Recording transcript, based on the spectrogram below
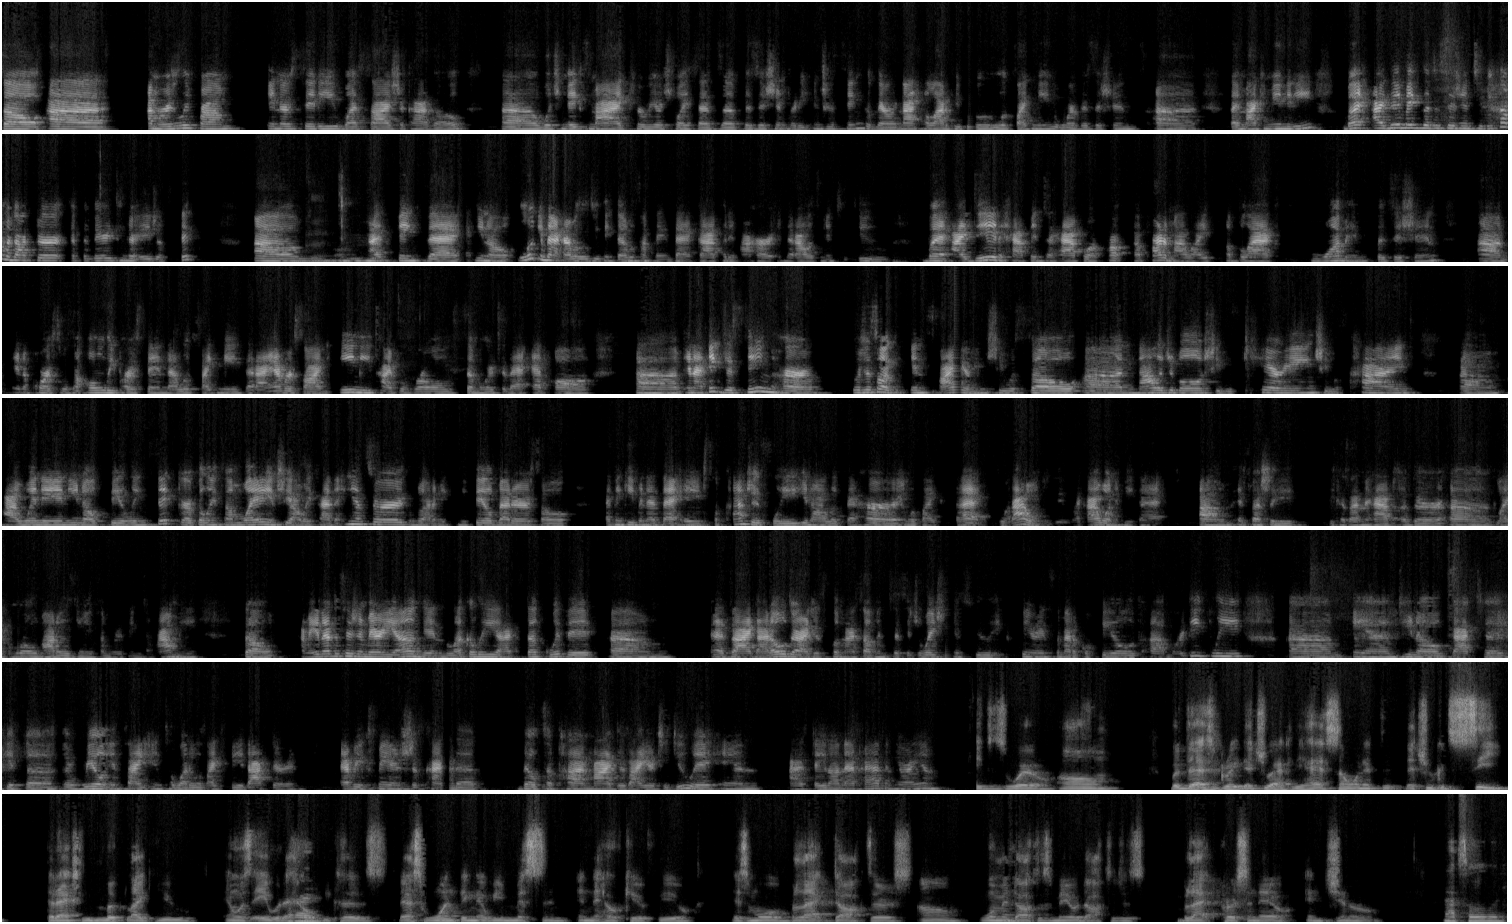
So uh, I'm originally from inner city, West Side Chicago. Uh, which makes my career choice as a physician pretty interesting because there are not a lot of people who look like me who were physicians uh, in my community. But I did make the decision to become a doctor at the very tender age of six. Um, okay. I think that, you know, looking back, I really do think that was something that God put in my heart and that I was meant to do. But I did happen to have for a, a part of my life a Black woman physician um, and of course, was the only person that looks like me that I ever saw in any type of role similar to that at all. Um, and I think just seeing her was just like inspiring. She was so uh, knowledgeable, she was caring, she was kind. Um, I went in, you know, feeling sick or feeling some way, and she always had the answers and knew how to make me feel better. So I think even at that age, subconsciously, you know, I looked at her and was like, that's what I want to do. Like, I want to be that, um, especially because I didn't have other uh, like role models doing similar things around me. So I made that decision very young, and luckily I stuck with it. Um, as I got older, I just put myself into situations to experience the medical field uh, more deeply, um, and you know, got to get the the real insight into what it was like to be a doctor. And every experience just kind of built upon my desire to do it, and I stayed on that path, and here I am. As well. Um, but that's great that you actually had someone that the, that you could see that actually looked like you and was able to help because that's one thing that we missing in the healthcare field is more black doctors, um, women doctors, male doctors, just black personnel in general. Absolutely.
